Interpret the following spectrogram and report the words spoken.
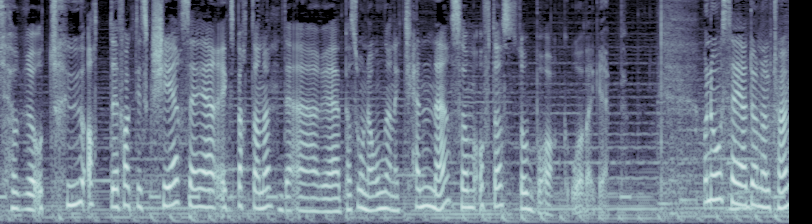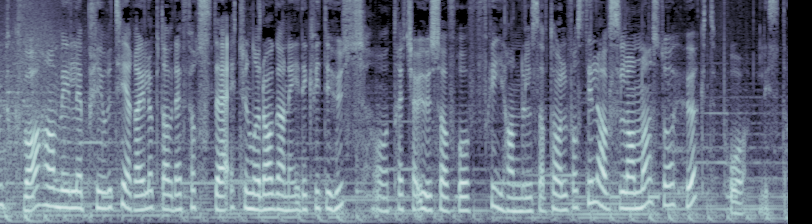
tørre å tro at det faktisk skjer, sier ekspertene. Det er personer ungene kjenner som oftest står bak overgrep. Og nå sier Donald Trump hva han vil prioritere i løpet av de første 100 dagene i Det hvite hus. Å trekke USA fra frihandelsavtalen for stillehavslandene står høyt på lista.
